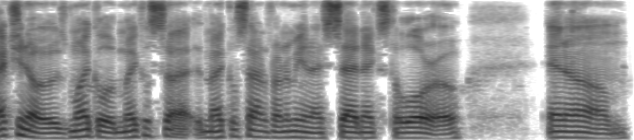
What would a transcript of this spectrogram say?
Actually, no, it was Michael. Michael sat. Michael sat in front of me, and I sat next to Lauro. And um,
